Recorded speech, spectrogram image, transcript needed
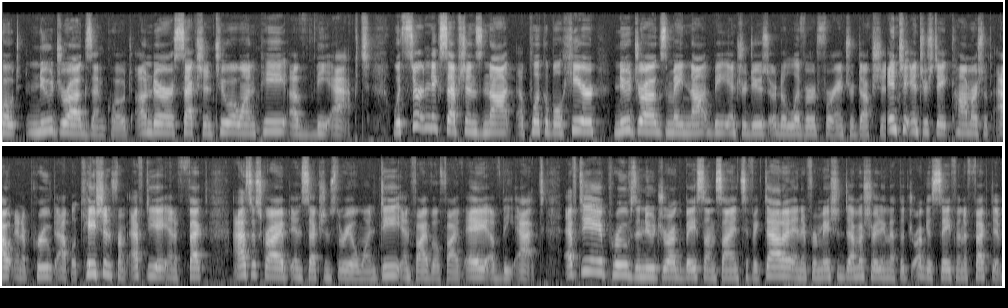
quote, new drugs, end quote, under Section 201P of the Act. With certain exceptions not applicable here, new drugs may not be introduced or delivered for introduction into interstate commerce without an approved application from FDA in effect as described in Sections 301D and 505A of the Act. FDA approves a new drug based on scientific data and information demonstrating that the drug is safe and effective.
